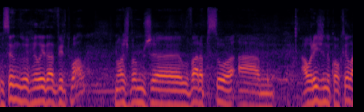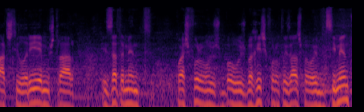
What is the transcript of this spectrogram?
Usando a realidade virtual, nós vamos uh, levar a pessoa à, à origem do cocktail, à destilaria, mostrar exatamente quais foram os, os barris que foram utilizados para o envelhecimento.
